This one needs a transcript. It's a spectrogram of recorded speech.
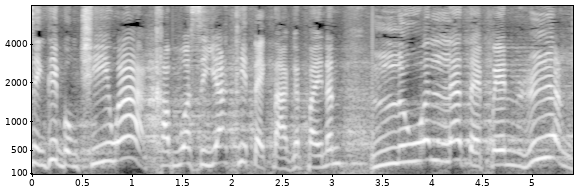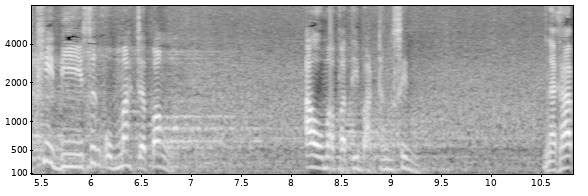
สิ่งที่บ่งชี้ว่าคำวสียะที่แตกต่างกันไปนั้น ล้วนและแต่เป็นเรื่องที่ดี ซึ่งอุมมะจะต้องเอามาปฏิบัติทั้งสิ้นนะครับ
